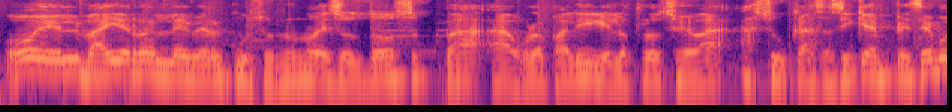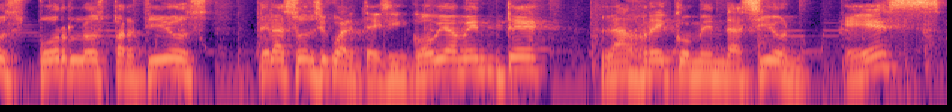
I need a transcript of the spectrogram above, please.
o el Bayern Leverkusen. Uno de esos dos va a Europa League, el otro se va a su casa. Así que empecemos por los partidos de las 11:45. Obviamente, la recomendación es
